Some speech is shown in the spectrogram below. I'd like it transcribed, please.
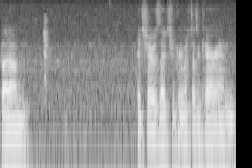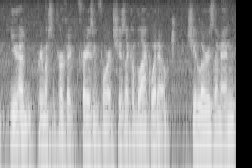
But um, it shows that she pretty much doesn't care, and you had pretty much the perfect phrasing for it. She's like a black widow. She lures them in,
